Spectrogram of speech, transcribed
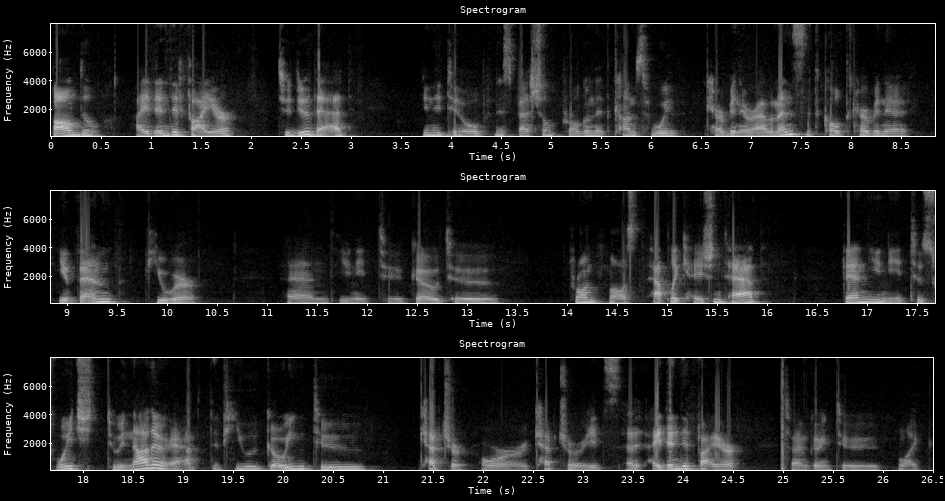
bundle identifier. To do that, you need to open a special program that comes with Karabiner Elements. It's called Karabiner Event Viewer. And you need to go to frontmost application tab. Then you need to switch to another app that you're going to capture or capture its uh, identifier. So I'm going to like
